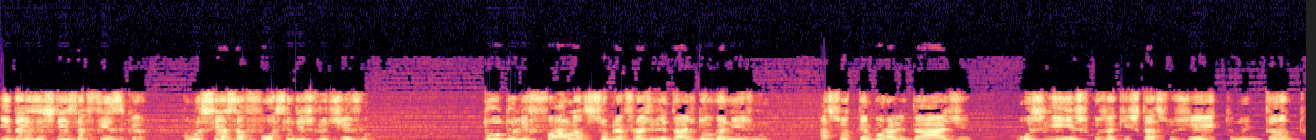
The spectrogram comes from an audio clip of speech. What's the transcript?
e da existência física, como se essa fosse indestrutível. Tudo lhe fala sobre a fragilidade do organismo, a sua temporalidade, os riscos a que está sujeito, no entanto,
